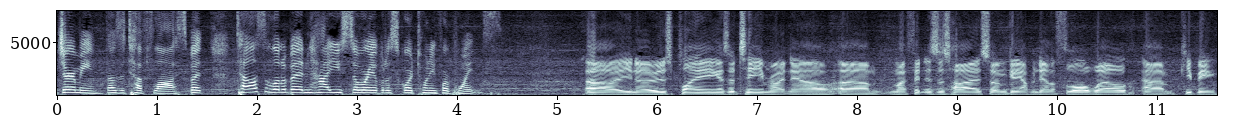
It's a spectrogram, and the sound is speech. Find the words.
Jeromie, that was a tough loss, but tell us a little bit and how you still were able to score 24 points. Uh, you know, just playing as a team right now. Um, my fitness is high, so I'm getting up and down the floor well, um, keeping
